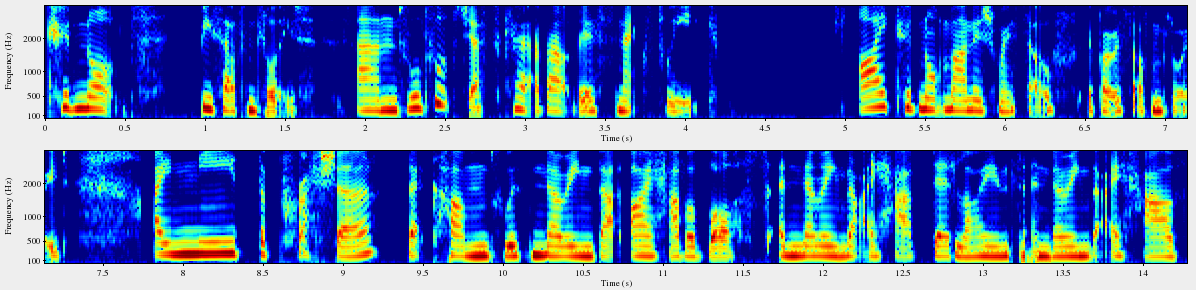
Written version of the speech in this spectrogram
could not be self employed. And we'll talk to Jessica about this next week. I could not manage myself if I was self employed. I need the pressure that comes with knowing that I have a boss and knowing that I have deadlines and knowing that I have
